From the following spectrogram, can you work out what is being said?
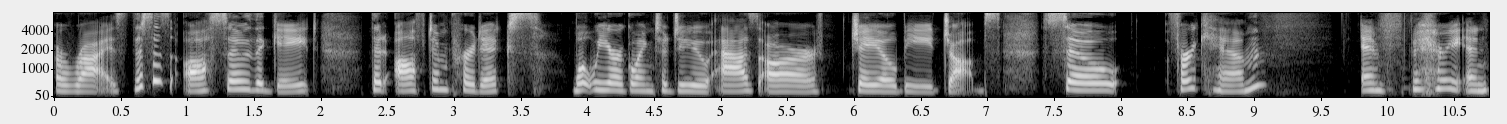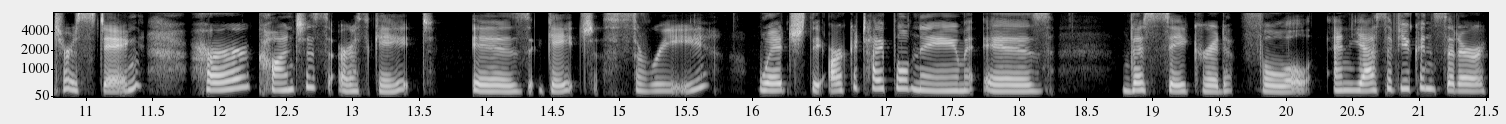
arise. This is also the gate that often predicts what we are going to do as our JOB jobs. So, for Kim, and very interesting, her conscious earth gate is gate three, which the archetypal name is the sacred fool. And yes, if you consider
